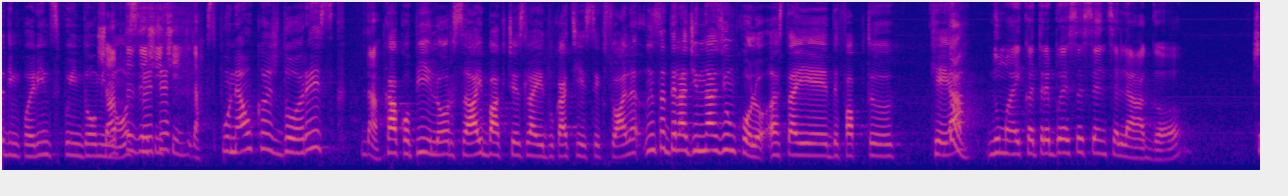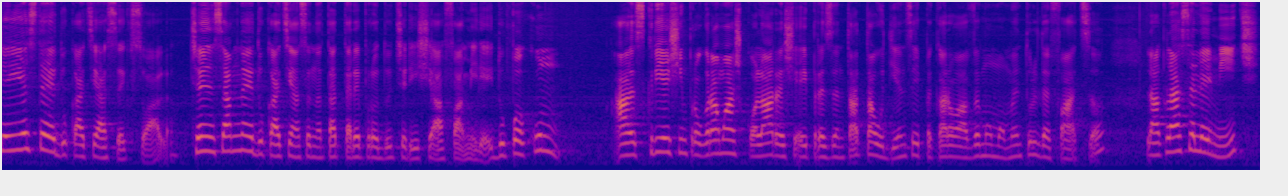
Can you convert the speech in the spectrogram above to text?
70% din părinți, spui în 2019, 75, da. spuneau că își doresc da. ca copiii lor să aibă acces la educație sexuală, însă de la gimnaziu încolo. Asta e, de fapt, cheia? Da, numai că trebuie să se înțeleagă ce este educația sexuală, ce înseamnă educația în sănătatea reproducerii și a familiei. După cum a scrie și în programa școlară și ai prezentat audienței pe care o avem în momentul de față, la clasele mici,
